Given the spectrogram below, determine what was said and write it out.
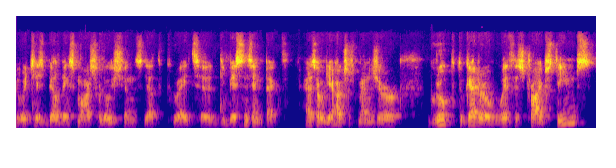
which is building smart solutions that create uh, the business impact. And so the outsource manager group together with the Strypes teams,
